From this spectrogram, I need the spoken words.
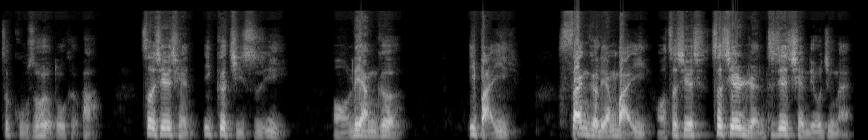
这股市会有多可怕？这些钱一个几十亿哦，两个一百亿，三个两百亿哦，这些这些人这些钱流进来，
